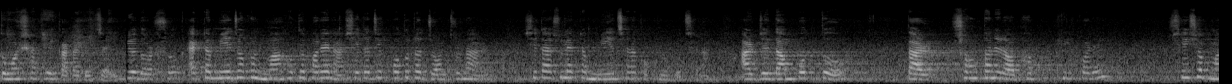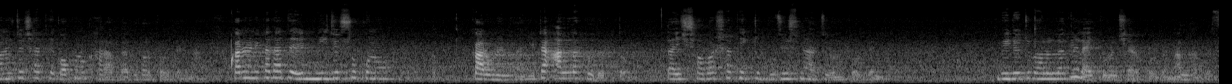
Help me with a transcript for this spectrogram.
তোমার সাথেই কাটাতে চাই। প্রিয় দর্শক, একটা মেয়ে যখন মা হতে পারে না, সেটা যে কতটা যন্ত্রণার, সেটা আসলে একটা মেয়ে ছাড়া কখনো বোঝে না। আর যে দাম্পত্য তার সন্তানের অভাব ফিল করে সেই সব মানুষদের সাথে কখনো খারাপ ব্যবহার করবেন না। কারণ এটা তাদের নিজস্ব কোনো কারণে নয়, এটা আল্লাহ প্রদত্ত। তাই সবার সাথে একটু বুঝে শুনে আচরণ করবেন। ভিডিওটি ভালো লাগলে লাইক করুন শেয়ার করবেন। আল্লাহ হাফেজ।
